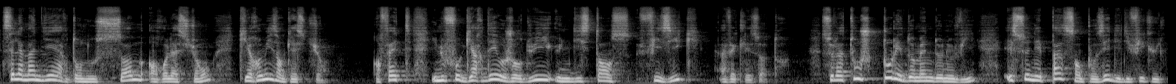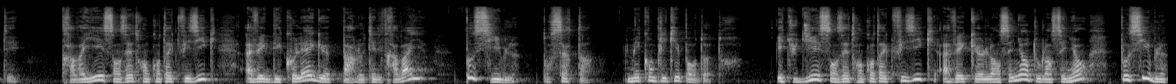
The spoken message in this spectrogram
c'est la manière dont nous sommes en relation qui est remise en question. En fait, il nous faut garder aujourd'hui une distance physique avec les autres. Cela touche tous les domaines de nos vies et ce n'est pas sans poser des difficultés. Travailler sans être en contact physique avec des collègues par le télétravail? Possible pour certains, mais compliqué pour d'autres. Étudier sans être en contact physique avec l'enseignante ou l'enseignant? Possible,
